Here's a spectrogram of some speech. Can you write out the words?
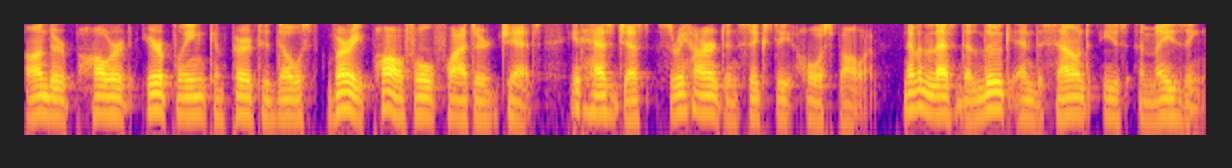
underpowered airplane compared to those very powerful fighter jets. It has just 360 horsepower. Nevertheless, the look and the sound is amazing.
